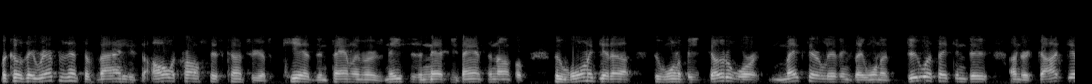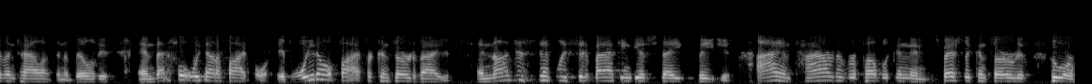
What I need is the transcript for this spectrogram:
because they represent the values all across this country of kids and family members, nieces and nephews, aunts and uncles who want to get up, who want to be go to work, make their livings. They want to do what they can do under God-given talents and abilities, and that's what we got to fight for. If we don't fight for conservative values and not just simply sit back and give state speeches, I am tired of Republican and especially conservatives who are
